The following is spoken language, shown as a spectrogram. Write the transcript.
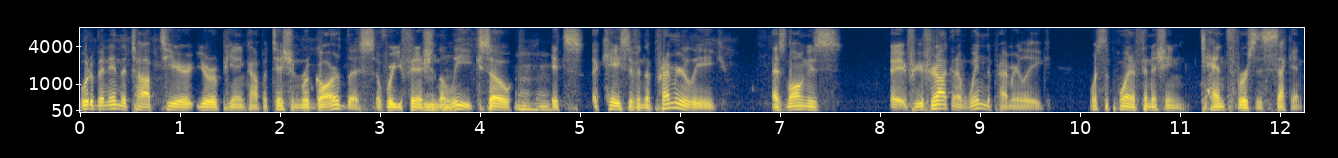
would have been in the top tier European competition regardless of where you finish in the Mhm. league. So Mhm. it's a case of in the Premier League, as long as if, if you're not going to win the Premier League, what's the point of finishing 10th versus second?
